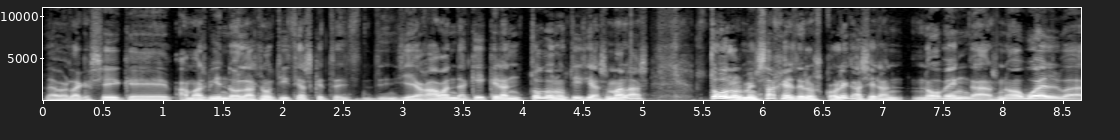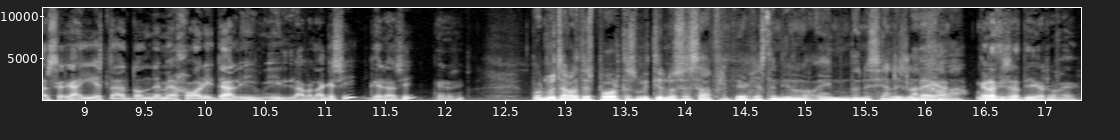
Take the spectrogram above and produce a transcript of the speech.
La verdad que sí, que además viendo las noticias que llegaban de aquí, que eran todo noticias malas, todos los mensajes de los colegas eran no vengas, no vuelvas, ahí estás donde mejor y tal. Y, la verdad que sí, que era así. Pues muchas gracias por transmitirnos esa felicidad que has tenido en Indonesia, en la isla de Java. Gracias a ti, Roger.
